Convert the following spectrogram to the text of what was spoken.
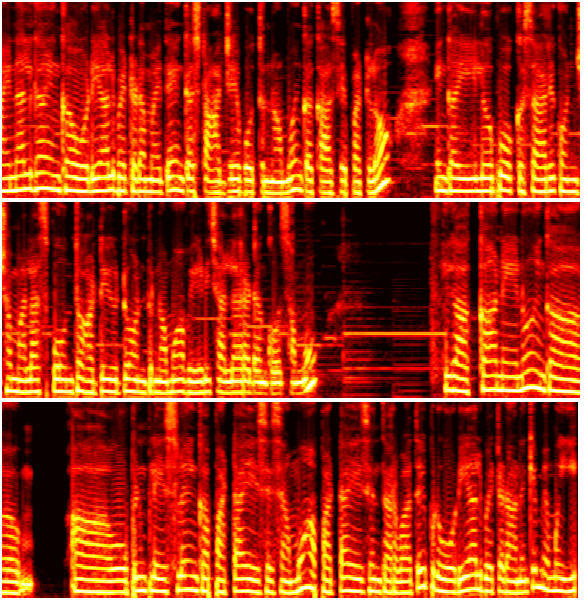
ఫైనల్గా ఇంకా ఒడియాలు పెట్టడం అయితే ఇంకా స్టార్ట్ చేయబోతున్నాము ఇంకా కాసేపట్లో. ఇంకా ఈలోపు ఒకసారి కొంచెం అలా స్పూన్తో అటు ఇటు అంటున్నాము ఆ వేడి చల్లారడం కోసము. ఇక అక్క నేను ఇంకా ఆ ఓపెన్ ప్లేస్లో ఇంకా పట్టా వేసేసాము. ఆ పట్టా వేసిన తర్వాత ఇప్పుడు ఒడియాలు పెట్టడానికి మేము ఈ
